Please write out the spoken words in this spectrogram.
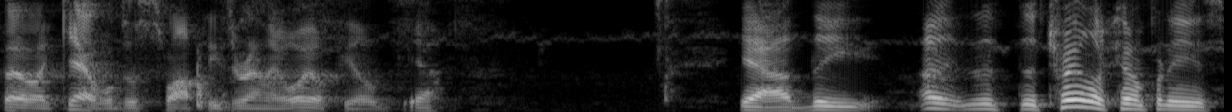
they're like, yeah, we'll just swap these around the oil fields. Yeah. Yeah, the uh, the, the trailer companies,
